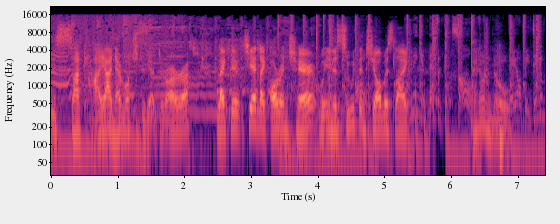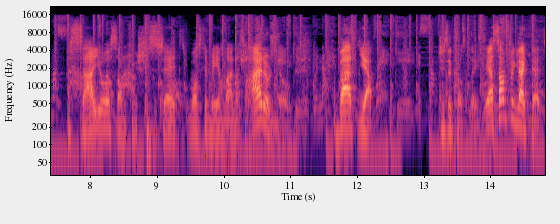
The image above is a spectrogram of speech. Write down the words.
is Sakaya. I never watched Durarara. Like, the, she had, like, orange hair in a suit, and she always, like... I don't know. Sayo or something she said was the main line or something. I don't know. But, yeah. She's a cosplay. Yeah, something like that.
